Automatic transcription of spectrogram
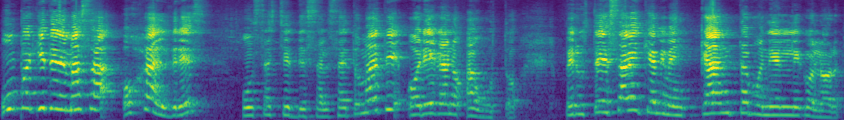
un paquete de masa hojaldres, un sachet de salsa de tomate, orégano a gusto. Pero ustedes saben que a mí me encanta ponerle color.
